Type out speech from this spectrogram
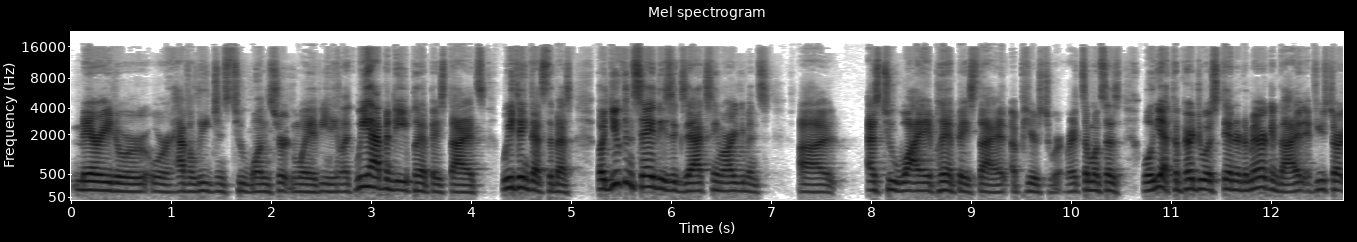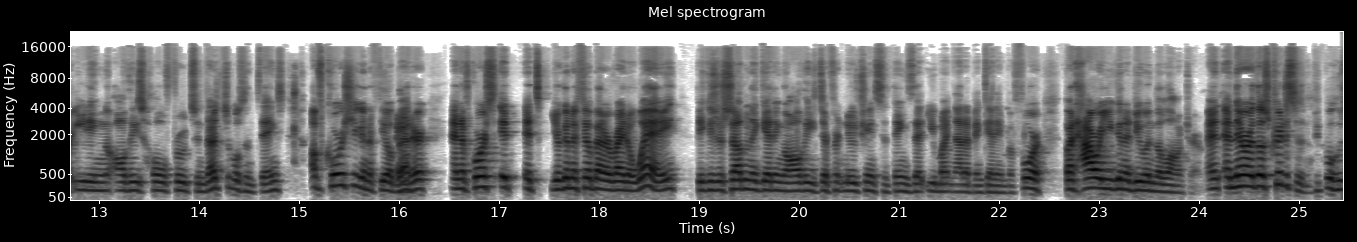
married or or have allegiance to one certain way of eating. Like we happen to eat plant-based diets. We think that's the best. But you can say these exact same arguments uh, as to why a plant-based diet appears to work, right? Someone says, well, yeah, compared to a standard American diet, if you start eating all these whole fruits and vegetables and things, of course you're going to feel yeah. better. And of course it, it's you're going to feel better right away because you're suddenly getting all these different nutrients and things that you might not have been getting before. But how are you going to do in the long term? And, and there are those criticisms, people who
